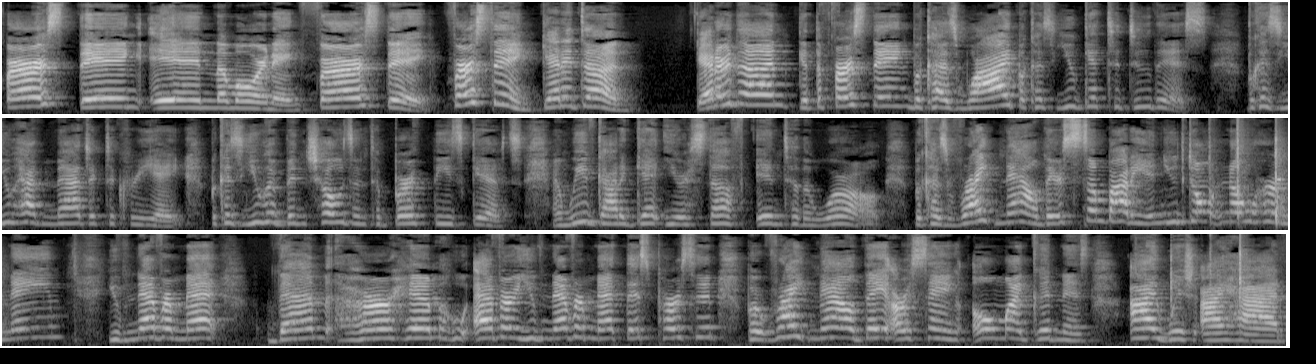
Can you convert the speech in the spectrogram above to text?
first thing in the morning. First thing. First thing. Get it done. Get her done. Get the first thing. Because why? Because you get to do this. Because you have magic to create. Because you have been chosen to birth these gifts. And we've got to get your stuff into the world. Because right now, there's somebody and you don't know her name. You've never met them, her, him, whoever. You've never met this person, but right now they are saying, Oh my goodness, I wish I had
